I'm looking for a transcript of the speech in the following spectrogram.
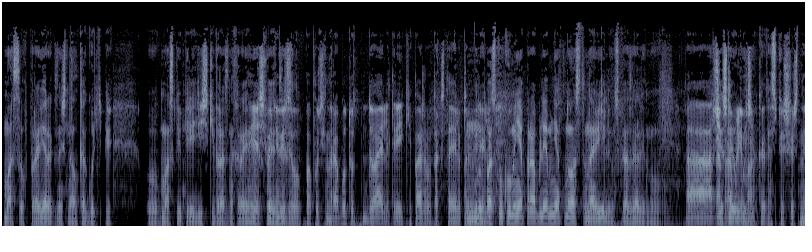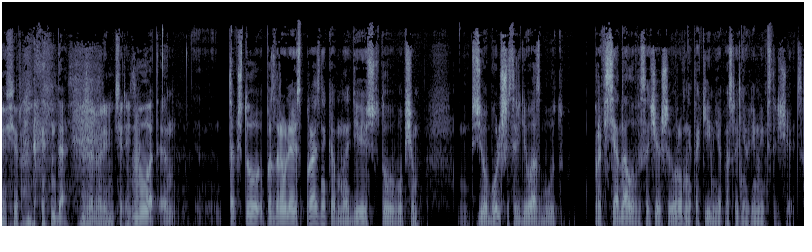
массовых проверок, знаешь, на алкоголь теперь в Москве периодически в разных районах. Я сегодня стоят. видел по пути на работу, два или три экипажа вот так стояли, проверяли. Ну, поскольку у меня проблем нет, ну, остановили, сказали, ну, а, одна проблема, пути. когда спешишь на эфир. Да. Жаль время терять. Вот. Так что поздравляю с праздником. Надеюсь, что, в общем, все больше среди вас будут профессионалы высочайшего уровня, такие мне в последнее время и встречаются.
